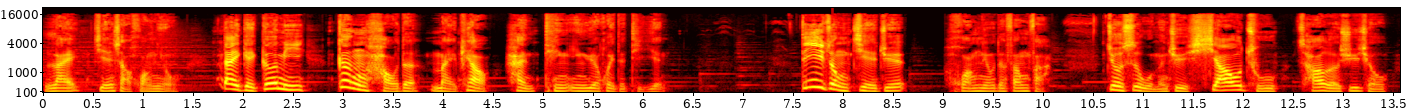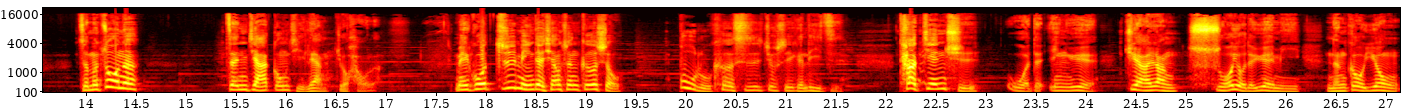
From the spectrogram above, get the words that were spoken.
来减少黄牛，带给歌迷更好的买票和听音乐会的体验。第一种解决黄牛的方法，就是我们去消除超额需求，怎么做呢？增加供给量就好了。美国知名的乡村歌手布鲁克斯就是一个例子，他坚持我的音乐就要让所有的乐迷能够用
